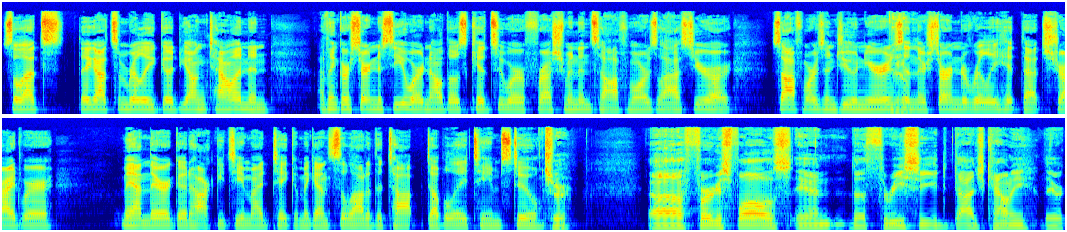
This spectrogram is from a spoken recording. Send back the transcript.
so that's they got some really good young talent, and I think we're starting to see where now those kids who were freshmen and sophomores last year are sophomores and juniors, Yeah. and they're starting to really hit that stride where. Man, they're a good hockey team. I'd take them against a lot of the top Double A teams too. Sure. Uh, Fergus Falls and the three seed Dodge County, they're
